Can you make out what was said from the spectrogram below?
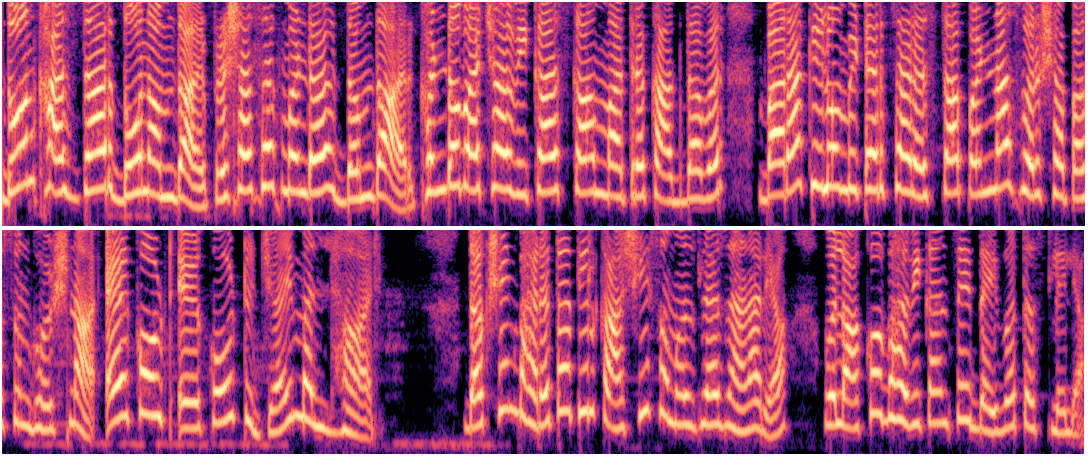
दोन खासदार दोन आमदार प्रशासक मंडळ दमदार खंडोबाच्या विकास काम मात्र कागदावर बारा किलोमीटरचा रस्ता पन्नास वर्षापासून घोषणा एळकोट एळकोट जय मल्हार. दक्षिण भारतातील काशी समजल्या जाणाऱ्या व लाखो भाविकांचे दैवत असलेल्या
